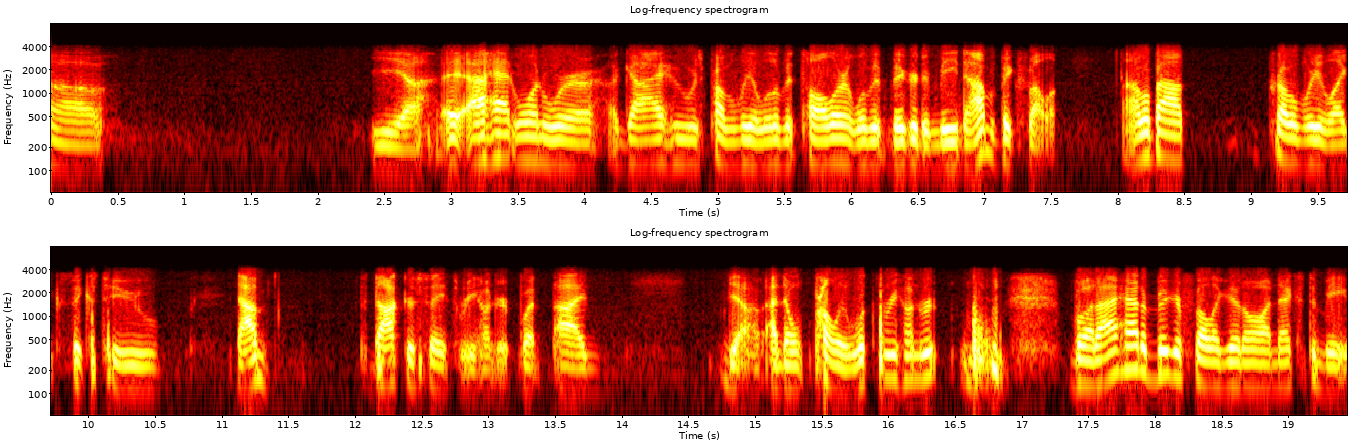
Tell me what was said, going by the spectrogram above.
Uh, yeah, I, I had one where a guy who was probably a little bit taller, a little bit bigger than me. Now I'm a big fella. I'm about probably like six two. Now I'm, the doctors say 300, but I, yeah, I don't probably look 300. but I had a bigger fella get on next to me,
